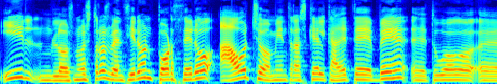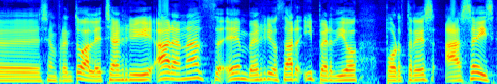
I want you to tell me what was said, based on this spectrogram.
y los nuestros vencieron por 0 a 8, mientras que el cadete B eh, tuvo, se enfrentó al Echarri Aranaz en Berriozar y perdió por 3 a 6.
